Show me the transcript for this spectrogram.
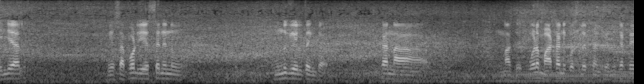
ఏం చేయాలి? మీరు సపోర్ట్ చేస్తే నేను ముందుకు వెళ్తా ఇంకా. ఇంకా నా నాకు కూడా మాట్లాడానికి వస్తలేదు ఫ్రెండ్స్. ఎందుకంటే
